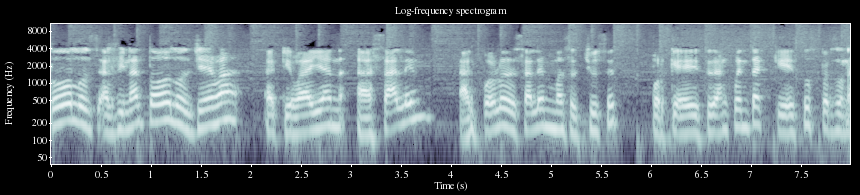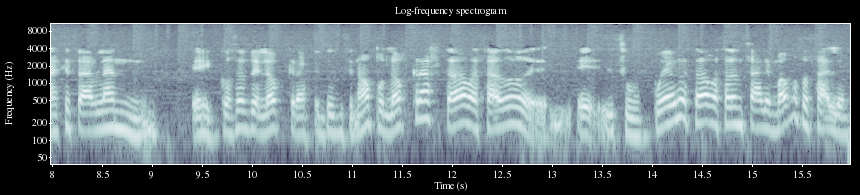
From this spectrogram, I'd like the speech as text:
todos los, al final todos los lleva a que vayan a Salem, al pueblo de Salem, Massachusetts, porque se dan cuenta que estos personajes hablan eh, cosas de Lovecraft. Entonces dicen, no, pues Lovecraft estaba basado, eh, eh, su pueblo estaba basado en Salem, vamos a Salem.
